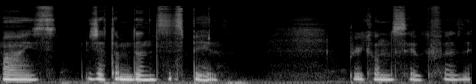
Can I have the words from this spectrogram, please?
Mas já tá me dando desespero. Porque eu não sei o que fazer.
